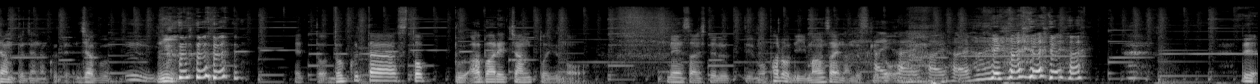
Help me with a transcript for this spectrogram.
ジャンプじゃなくてジャブ。に えっと「ドクターストップ暴れちゃん」というのを連載してるっていうもうパロディ満載なんですけど、はいはいはいはいはいはいはい。で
